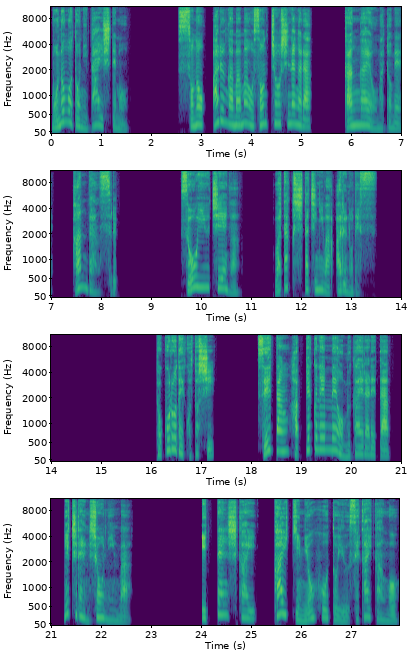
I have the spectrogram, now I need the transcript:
物事に対してもそのあるがままを尊重しながら考えをまとめ判断する。そういう知恵が私たちにはあるのです。ところで今年生誕800年目を迎えられた日蓮上人は一点視界怪奇妙法という世界観を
